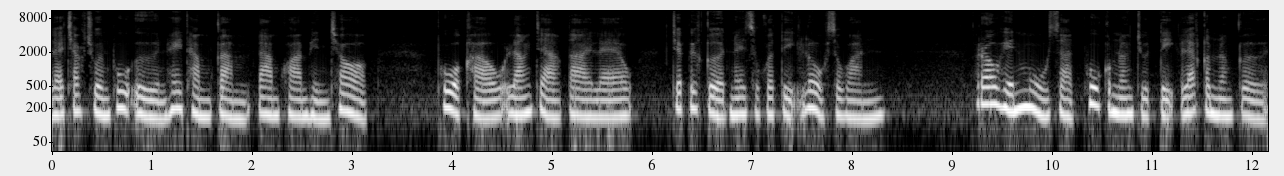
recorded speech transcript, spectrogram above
และชักชวนผู้อื่นให้ทำกรรมตามความเห็นชอบ พวกเขาหลังจากตายแล้ว จะไปเกิดในสุคติโลกสวรรค์ เราเห็นหมู่สัตว์ผู้กำลังจุติและกำลังเกิด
